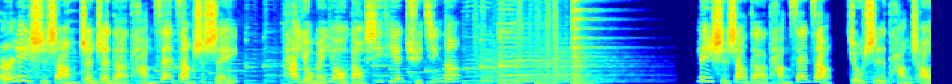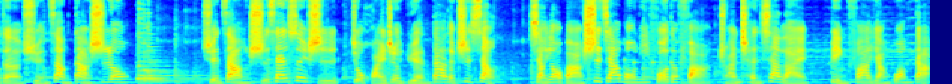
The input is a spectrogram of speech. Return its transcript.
而历史上真正的唐三藏是谁？他有没有到西天取经呢？历史上的唐三藏就是唐朝的玄奘大师哦。玄奘十三岁时就怀着远大的志向，想要把释迦牟尼佛的法传承下来，并发扬光大。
